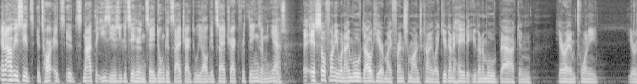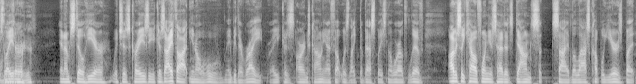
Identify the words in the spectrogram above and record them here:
And obviously it's it's hard it's it's not the easiest. You could sit here and say don't get sidetracked. Do we all get sidetracked for things? I mean, yeah. It's so funny when I moved out here. My friends from Orange County like you're gonna hate it. You're gonna move back, and here I am, twenty years later, later, yeah. And I'm still here, which is crazy. Because I thought, you know, ooh, maybe they're right, right? Because Orange County, I felt was like the best place in the world to live. Obviously, California's had its downside the last couple years, but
